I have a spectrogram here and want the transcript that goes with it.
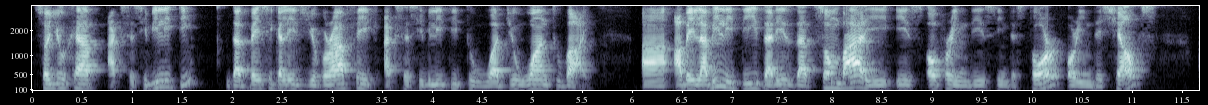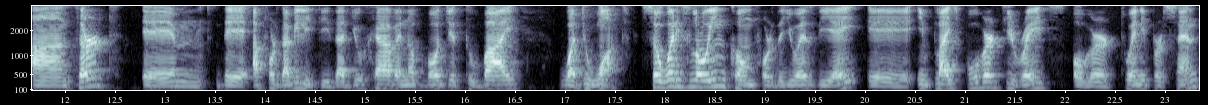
So you have accessibility, that basically is geographic accessibility to what you want to buy. Uh, availability, that is that somebody is offering this in the store or in the shelves. And third, um, the affordability that you have enough budget to buy what you want. So, what is low income for the USDA? Uh, implies poverty rates over 20%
